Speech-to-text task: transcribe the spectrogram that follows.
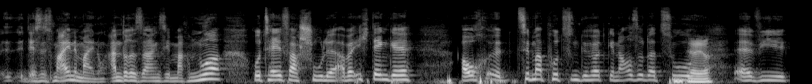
äh, das ist meine Meinung. Andere sagen, sie machen nur Hotelfachschule, aber ich denke, auch äh, Zimmerputzen gehört genauso dazu, Ja, ja. Äh, wie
